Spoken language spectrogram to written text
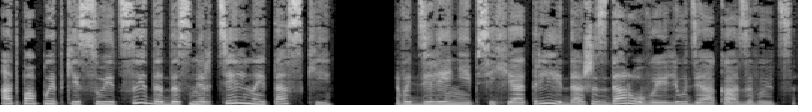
От попытки суицида до смертельной тоски. В отделении психиатрии даже здоровые люди оказываются,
